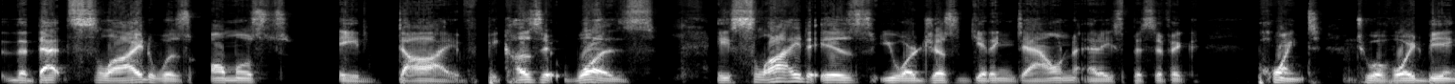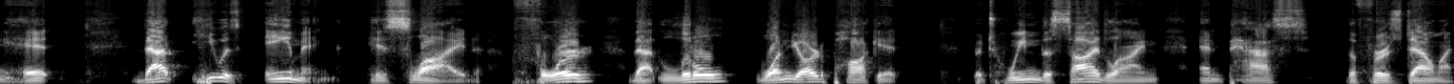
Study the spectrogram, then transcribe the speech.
that that slide was almost a dive because it was. A slide is you are just getting down at a specific point mm. to avoid being hit. That he was aiming his slide for that little one yard pocket between the sideline and past the first down line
